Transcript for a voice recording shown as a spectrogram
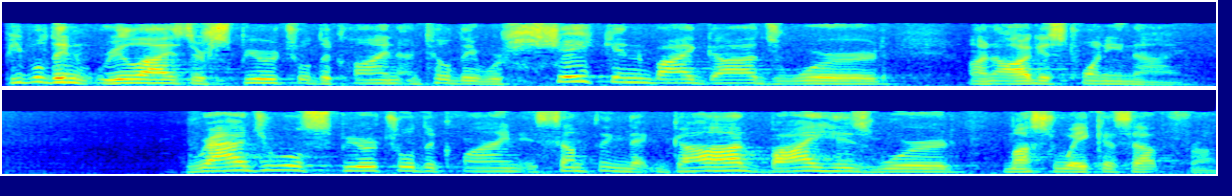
People didn't realize their spiritual decline until they were shaken by God's word on August 29. Gradual spiritual decline is something that God, by His word, must wake us up from.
